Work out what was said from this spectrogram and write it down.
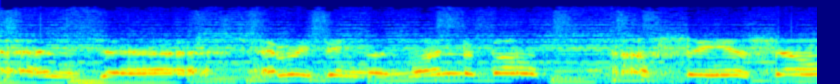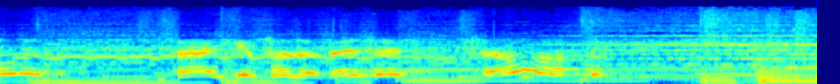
and uh, everything was wonderful. I'll see you soon. Thank you for the visit. So long.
